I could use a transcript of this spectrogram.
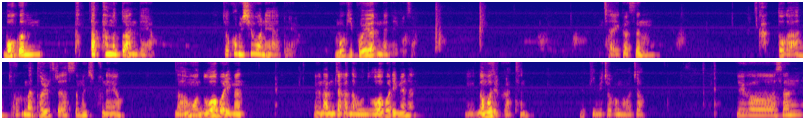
목은 답답하면 또 안 돼요. 조금 시원해야 돼요. 목이 보여야 된다는 얘기죠. 자, 이것은 각도가 조금만 덜 쓰러졌으면 싶으네요. 너무 누워버리면 남자가 너무 누워버리면 넘어질 것 같은 느낌이 조금 오죠. 이것은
